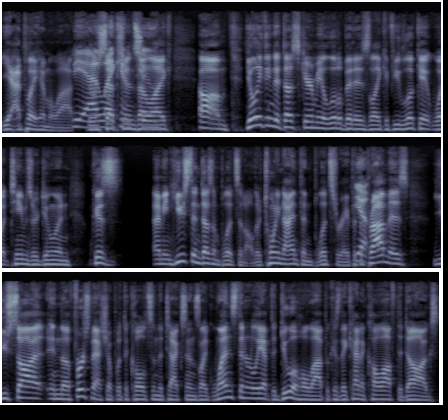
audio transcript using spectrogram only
yeah, I play him a lot. Yeah, the I like him receptions I like. Um, the only thing that does scare me a little bit is like if you look at what teams are doing, because I mean Houston doesn't blitz at all. They're 29th in blitz rate, but Yeah. the problem is you saw it in the first matchup with the Colts and the Texans. Like Wentz didn't really have to do a whole lot because they kind of call off the dogs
